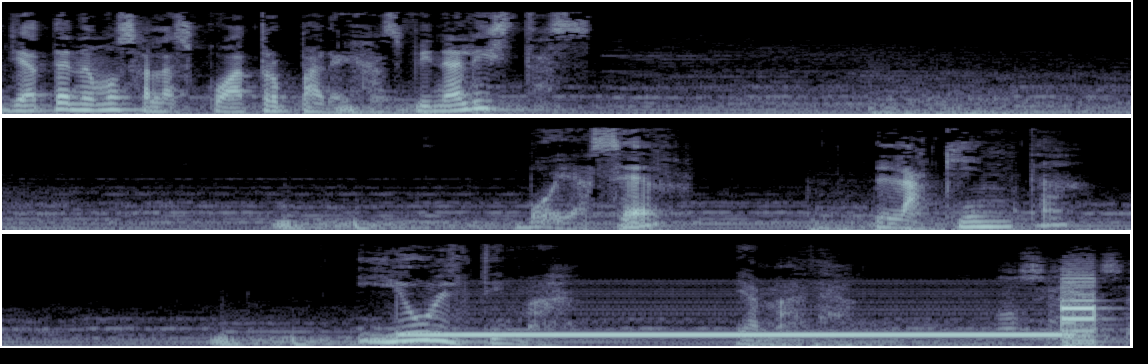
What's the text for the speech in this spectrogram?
ya tenemos a las cuatro parejas finalistas. Voy a hacer la quinta y última llamada. Ay,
